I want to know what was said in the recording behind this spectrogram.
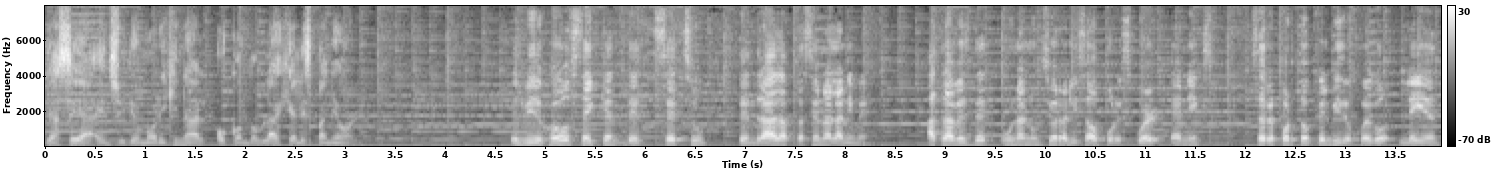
ya sea en su idioma original o con doblaje al español. El videojuego Seiken de Setsu tendrá adaptación al anime. A través de un anuncio realizado por Square Enix, se reportó que el videojuego Legend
